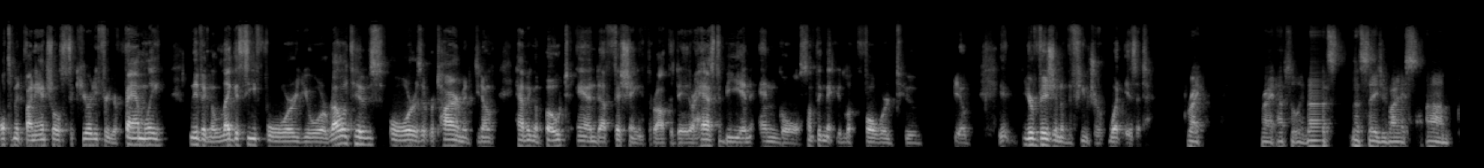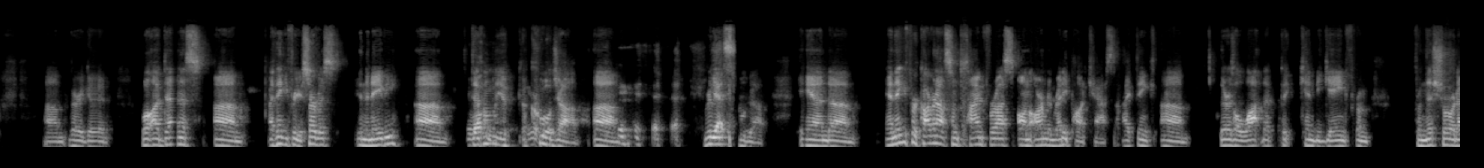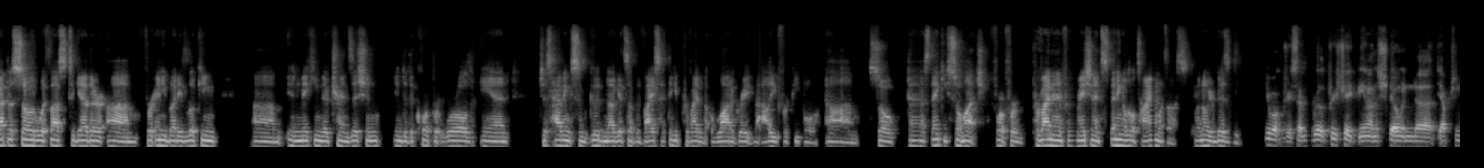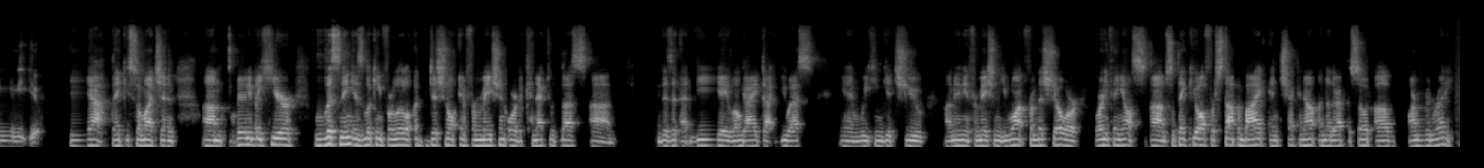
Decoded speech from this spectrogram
ultimate financial security for your family? leaving a legacy for your relatives or is it retirement you know having a boat and uh, fishing throughout the day there has to be an end goal something that you look forward to you know your vision of the future what is it right right absolutely. That's that's sage advice. Um, um, very good. Well uh, dennis um, i thank you for your service in the navy. Um, definitely a, a, cool job. Um, really yes. cool job. And um, and thank you for carving out some time for us on the Armed and Ready podcast. I think um, there's a lot that can be gained from from this short episode with us together um, for anybody looking um, in making their transition into the corporate world. And just having some good nuggets of advice. I think it provided a lot of great value for people. Um, so, Dennis, thank you so much for for providing information and spending a little time with us. I know you're busy. You're welcome, Jason. I really appreciate being on the show and uh, the opportunity to meet you. Yeah, thank you so much. And um, if anybody here listening is looking for a little additional information or to connect with us, um, visit at valoanguy.us and we can get you um, any information you want from this show or, or anything else. Um, so thank you all for stopping by and checking out another episode of Armed and Ready.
